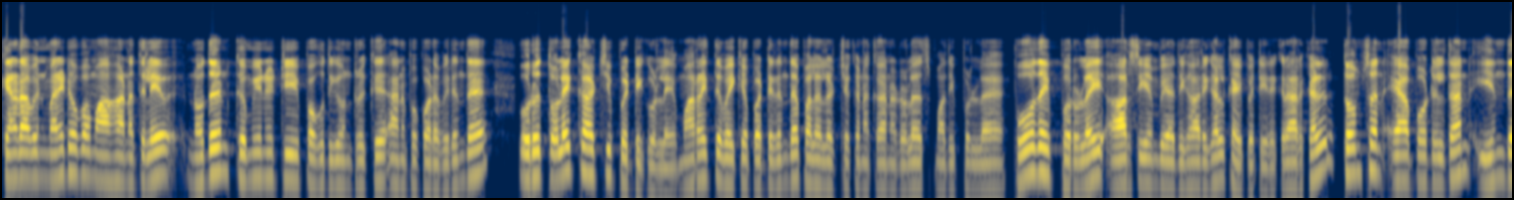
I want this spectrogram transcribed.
கனடாவின் மனிடோபா மாகாணத்திலே நொதர்ன் கம்யூனிட்டி பகுதியொன்றுக்கு அனுப்பப்படவிருந்த ஒரு தொலைக்காட்சி பெட்டிக்குள்ளே மறைத்து வைக்கப்பட்டிருந்த பல லட்சக்கணக்கான டாலர்ஸ் மதிப்புள்ள போதைப் பொருளை ஆர்சிஎம்பி அதிகாரிகள் கைப்பற்றியிருக்கிறார்கள். தோம்சன் ஏர்போர்ட்டில் தான் இந்த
